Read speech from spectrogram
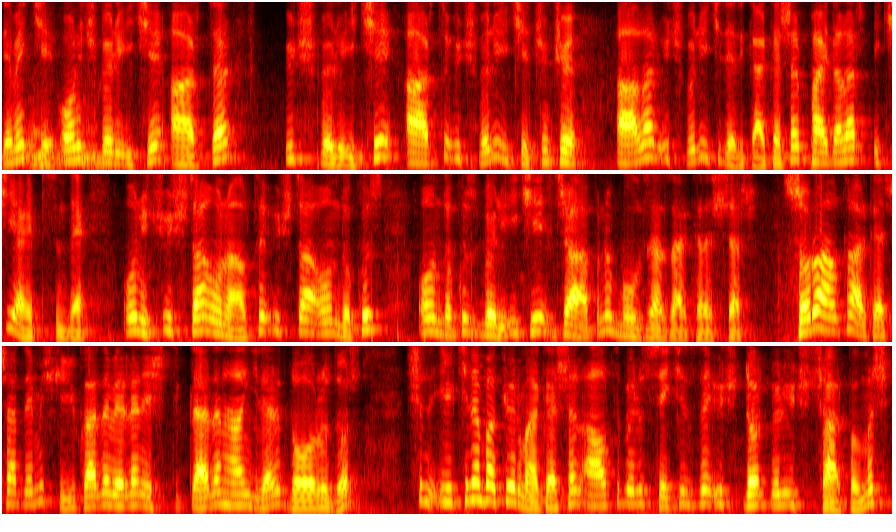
Demek ki 13 bölü 2 artı 3 bölü 2 artı 3 bölü 2. Çünkü A'lar 3 bölü 2 dedik arkadaşlar. Paydalar 2 ya hepsinde. 13, 3 daha 16, 3 daha 19. 19 bölü 2 cevabını bulacağız arkadaşlar. Soru 6 arkadaşlar demiş ki yukarıda verilen eşitliklerden hangileri doğrudur? Şimdi ilkine bakıyorum arkadaşlar. 6 bölü 8 ile 3, 4 bölü 3 çarpılmış.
